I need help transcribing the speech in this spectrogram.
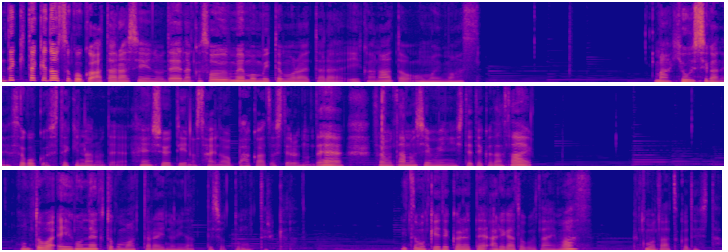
できたけどすごく新しいのでなんかそういう面も見てもらえたらいいかなと思います。まあ表紙がねすごく素敵なので編集 T の才能が爆発してるのでそれも楽しみにしててください。本当は英語の訳とかもあったらいいのになってちょっと思ってるけどいつも聞いてくれてありがとうございます。福本敦子でした。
